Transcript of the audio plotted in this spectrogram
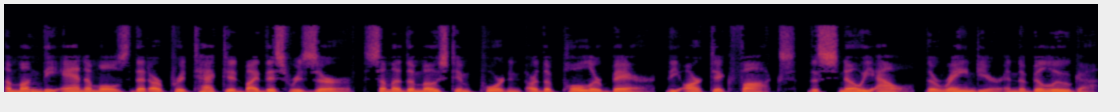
Among the animals that are protected by this reserve, some of the most important are the polar bear, the Arctic fox, the snowy owl, the reindeer and the beluga.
